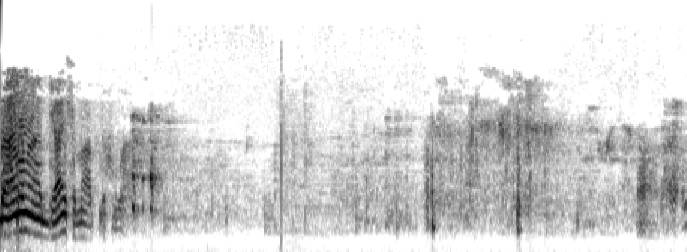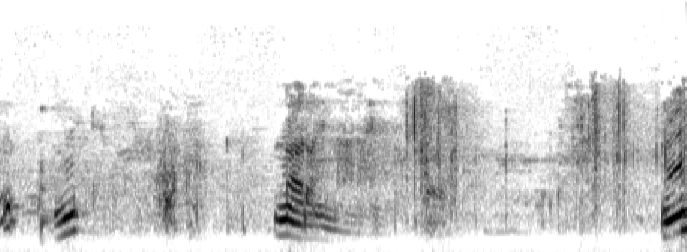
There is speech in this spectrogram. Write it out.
बारहवा अध्याय समाप्त हुआ। नारायण नारायण। हम्म?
